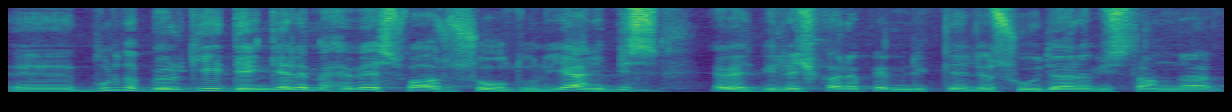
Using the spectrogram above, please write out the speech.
E, burada bölgeyi dengeleme heves ve arzusu olduğunu yani biz evet Birleşik Arap Emirlikleri ile Suudi Arabistan'da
